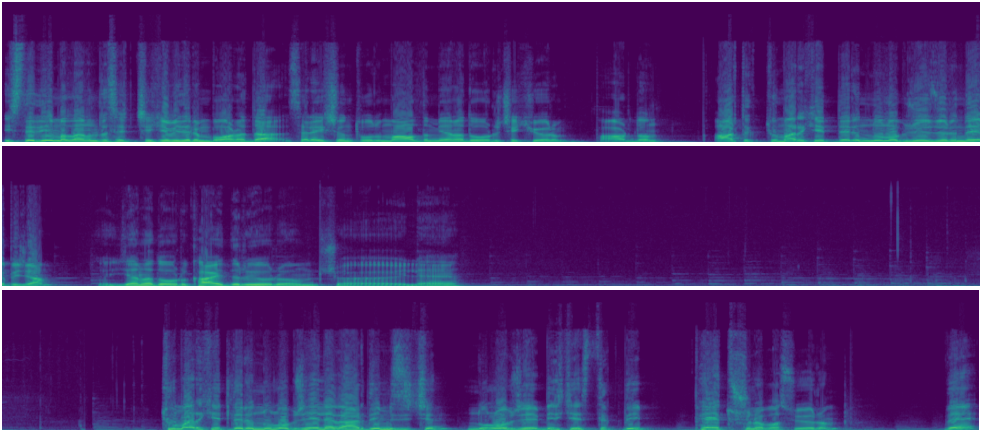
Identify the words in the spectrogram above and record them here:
İstediğim alanında se- çekebilirim bu arada. Selection tool'umu aldım yana doğru çekiyorum. Pardon. Artık tüm hareketleri null obje üzerinde yapacağım. Yana doğru kaydırıyorum. Şöyle. Tüm hareketleri null obje ile verdiğimiz için null objeye bir kez tıklayıp P tuşuna basıyorum ve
